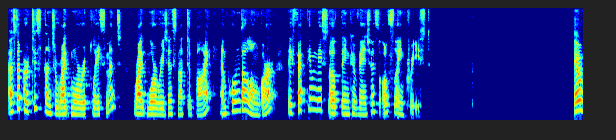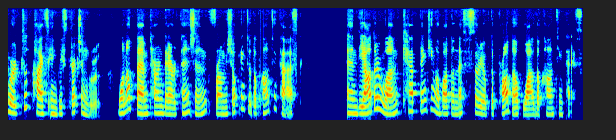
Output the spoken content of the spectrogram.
As the participants write more replacements, write more reasons not to buy, and ponder longer, the effectiveness of the interventions also increased. There were two types in distraction group. One of them turned their attention from shopping to the counting task, and the other one kept thinking about the necessary of the product while the counting task.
